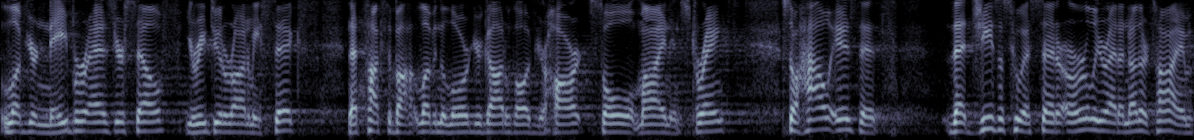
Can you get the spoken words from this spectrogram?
love your neighbor as yourself. You read Deuteronomy 6, that talks about loving the Lord your God with all of your heart, soul, mind, and strength. So, how is it that Jesus, who has said earlier at another time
